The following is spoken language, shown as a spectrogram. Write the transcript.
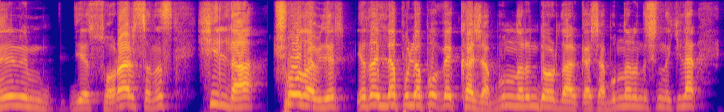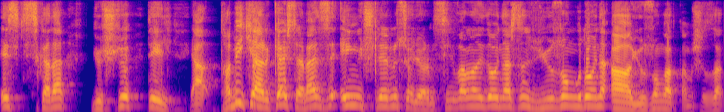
öneririm diye sorarsanız Hilda, Chu olabilir ya da Lapu Lapu ve Kaja. Bunların dördü arkadaşlar. Bunların dışındakiler eskisi kadar güçlü değil. Ya tabii ki arkadaşlar ben size en güçlülerini söylüyorum. Sylvana'da oynarsanız Yuzong'u da oynar. Aa Yuzong atlamışız lan.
